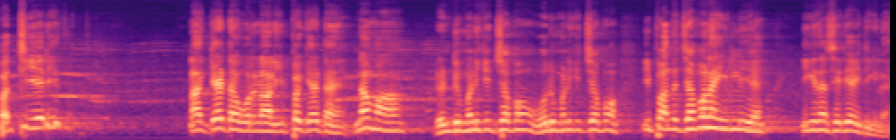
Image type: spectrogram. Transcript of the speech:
பற்றி எரியுது நான் கேட்டேன் ஒரு நாள் இப்போ கேட்டேன். என்னம்மா ரெண்டு மணிக்கு ஜபம் ஒரு மணிக்கு ஜபம்? இப்போ அந்த ஜபம்லாம் இல்லையே நீங்கள் தான் சரியாயிட்டீங்களே.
